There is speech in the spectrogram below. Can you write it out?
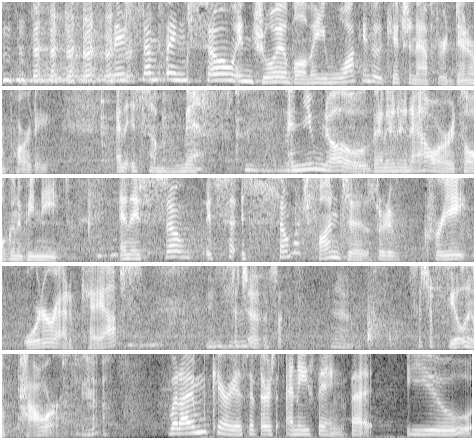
there's something so enjoyable. I mean, you walk into a kitchen after a dinner party and it's a mess. Mm-hmm. And you know that in an hour it's all going to be neat. And it's so it's it's so much fun to sort of create order out of chaos. It's Such a it's like you know, such a feeling of power. Yeah. But I'm curious if there's anything that you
